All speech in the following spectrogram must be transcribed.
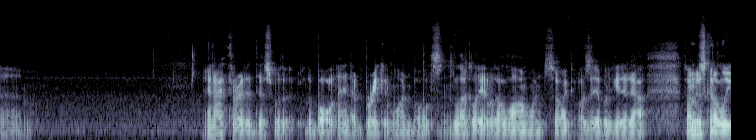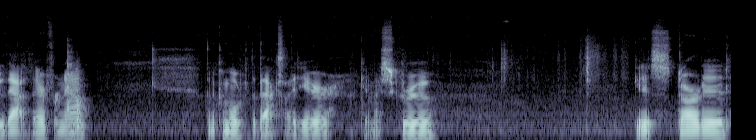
Um, and I threaded this with a, with a bolt. I ended up breaking one bolt. And luckily, it was a long one, so I was able to get it out. So I'm just going to leave that there for now. I'm going to come over to the back side here, get my screw, get it started.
